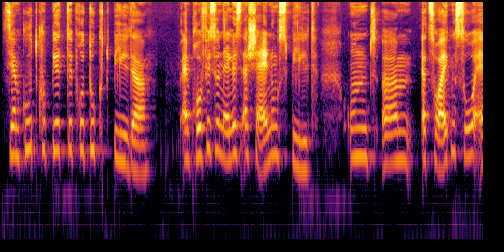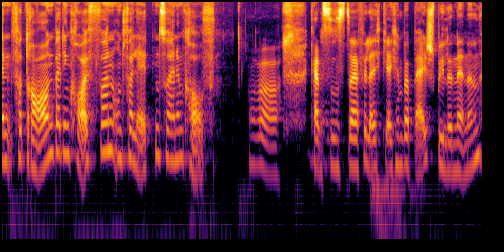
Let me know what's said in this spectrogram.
Sie haben gut kopierte Produktbilder, ein professionelles Erscheinungsbild und ähm, erzeugen so ein Vertrauen bei den Käufern und verleiten zu einem Kauf. Oh, kannst du uns da vielleicht gleich ein paar Beispiele nennen?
